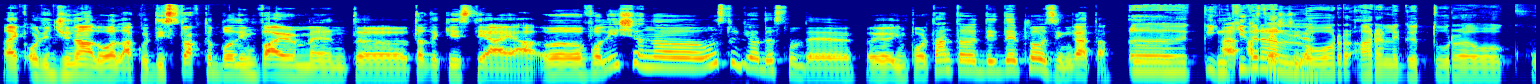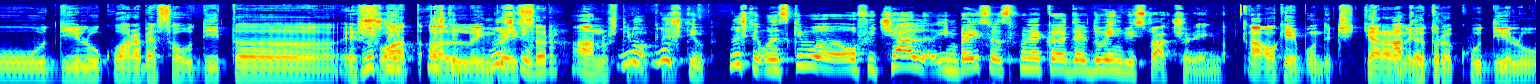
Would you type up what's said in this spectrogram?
da. Like originalul ăla cu Destructible Environment, uh, toată chestia aia. Uh, Volition, uh, un studio destul de uh, importantă de, de closing, gata. Uh, închiderea asta e știrea. lor are legătură cu dealul cu Arabia Saudită eșuat știm, nu al știm, nu Embracer? știm. Ah, nu știm. Nu, ok. nu știm, nu știm. În schimb, uh, oficial, Embracer spune că they're doing restructuring. Ah, ok, bun, deci chiar are Atât. legătură cu dealul.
